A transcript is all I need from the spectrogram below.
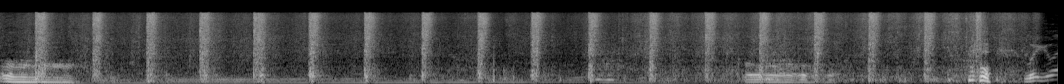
О. Вы говорите...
